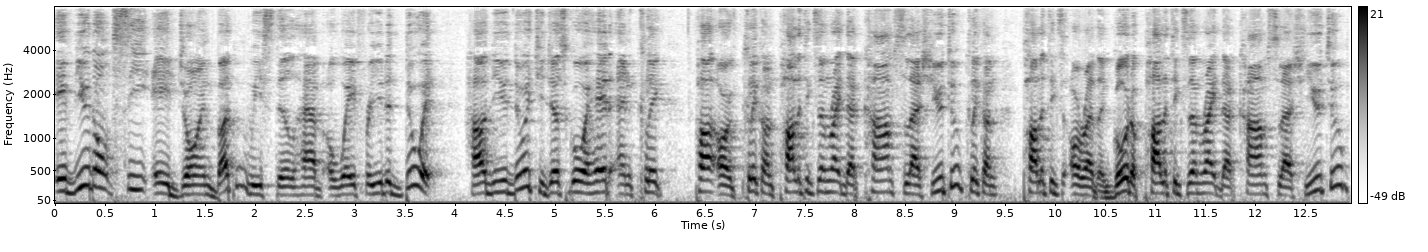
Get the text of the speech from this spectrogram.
If you don't see a join button, we still have a way for you to do it. How do you do it? You just go ahead and click or click on politicsdoneright.com slash YouTube. Click on politics, or rather, go to politicsdoneright.com slash YouTube.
